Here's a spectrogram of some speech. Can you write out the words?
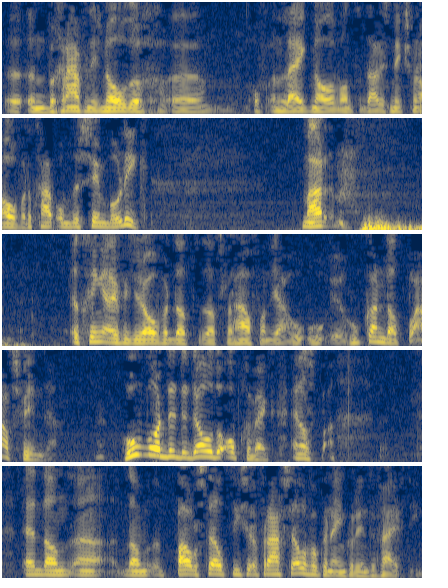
een begrafenis nodig. Of een lijk nodig, want daar is niks van over. Het gaat om de symboliek. Maar het ging eventjes over dat, dat verhaal van, ja, hoe, hoe, hoe kan dat plaatsvinden? Hoe worden de doden opgewekt? En, als, en dan, uh, dan, Paulus stelt die vraag zelf ook in 1 Korinthe 15.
